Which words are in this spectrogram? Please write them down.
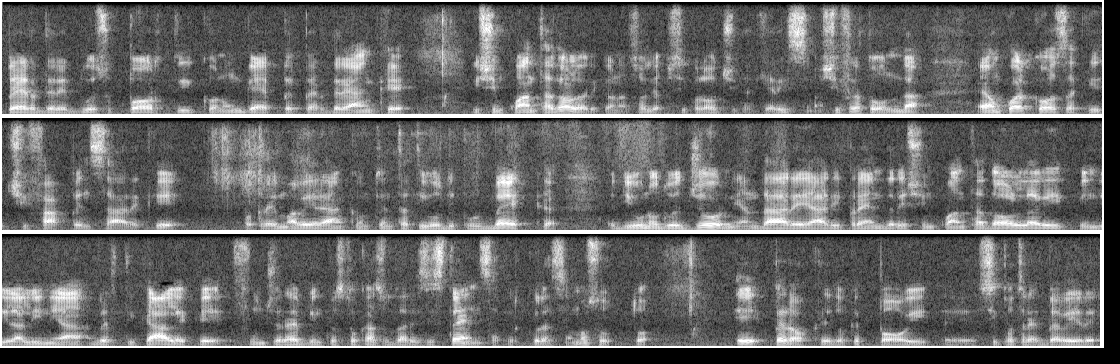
perdere due supporti con un gap e perdere anche i 50 dollari, che è una soglia psicologica chiarissima, cifra tonda, è un qualcosa che ci fa pensare che potremmo avere anche un tentativo di pullback di uno o due giorni, andare a riprendere i 50 dollari, quindi la linea verticale che fungerebbe in questo caso da resistenza, per cui ora siamo sotto, e però credo che poi eh, si potrebbe avere,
